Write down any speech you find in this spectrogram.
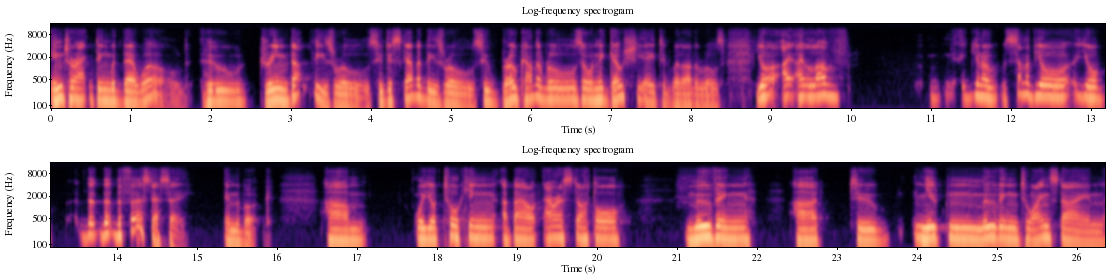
interacting with their world who dreamed up these rules, who discovered these rules, who broke other rules or negotiated with other rules. Your, I, I love, you know, some of your your the, the, the first essay in the book, um, where you're talking about Aristotle moving uh, to Newton, moving to Einstein,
